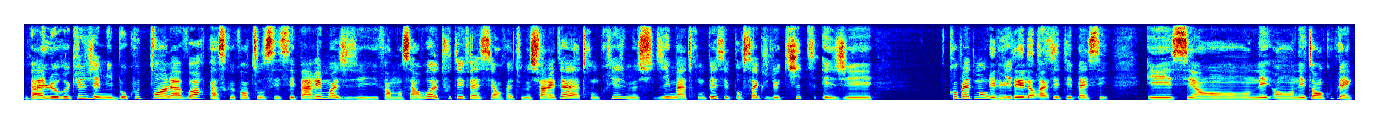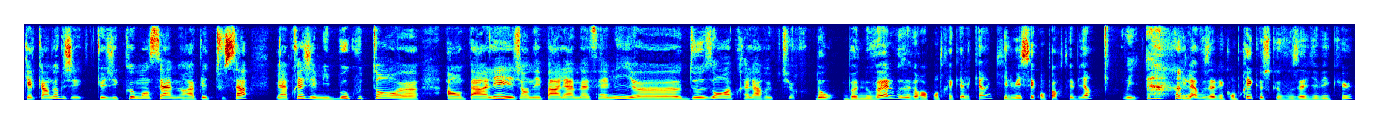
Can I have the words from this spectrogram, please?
Bah, le recul, j'ai mis beaucoup de temps à l'avoir parce que quand on s'est séparés, moi, j'ai, enfin, mon cerveau a tout effacé en fait. Je me suis arrêtée à la tromperie, je me suis dit, il m'a trompée, c'est pour ça que je le quitte et j'ai complètement oublié ce qui s'était passé. Et c'est en, étant en couple avec quelqu'un d'autre que j'ai, commencé à me rappeler de tout ça. Mais après, j'ai mis beaucoup de temps euh, à en parler et j'en ai parlé à ma famille euh, deux ans après la rupture. Donc, bonne nouvelle, vous avez rencontré quelqu'un qui, lui, s'est comporté bien? Oui. et là, vous avez compris que ce que vous aviez vécu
